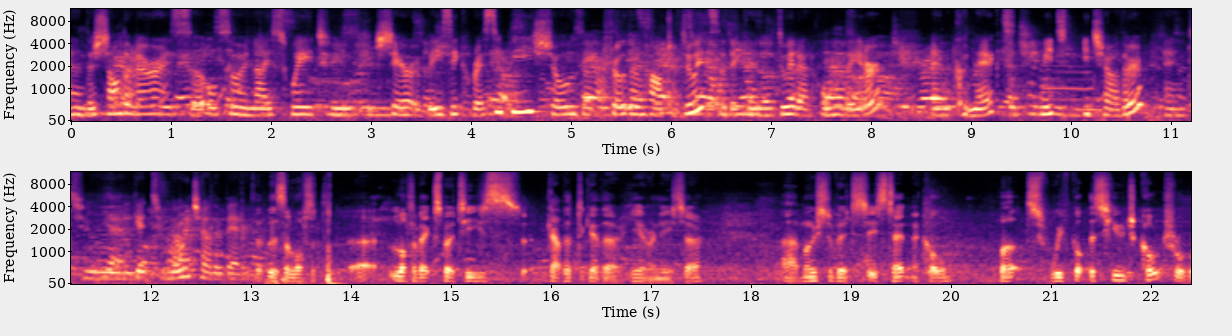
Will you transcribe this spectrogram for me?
And the Chandeleur is uh, also a nice way to share a basic recipe, show them, show them how to do it so they can do it at home later and connect, meet each other and to get to know each other better. There's a lot of, uh, lot of expertise gathered together here in ITER. Uh, most of it is technical, but we've got this huge cultural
